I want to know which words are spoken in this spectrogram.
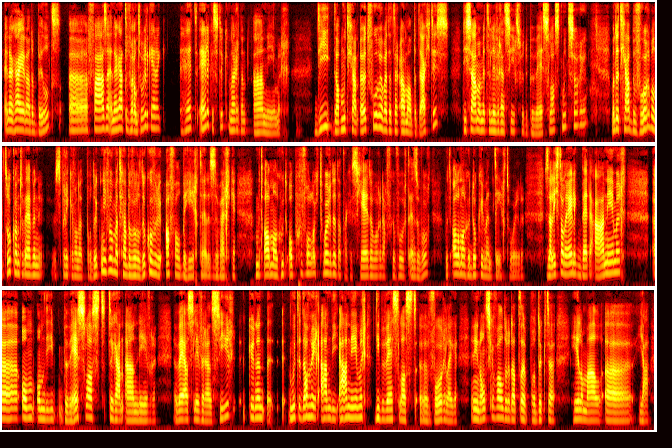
En dan ga je naar de beeldfase en dan gaat de verantwoordelijkheid eigenlijk een stuk naar de aannemer. Die dat moet gaan uitvoeren wat er allemaal bedacht is die samen met de leveranciers voor de bewijslast moet zorgen. Want het gaat bijvoorbeeld ook, want we, hebben, we spreken van het productniveau, maar het gaat bijvoorbeeld ook over uw afvalbeheer tijdens de werken. Het moet allemaal goed opgevolgd worden, dat dat gescheiden wordt, afgevoerd enzovoort. Het moet allemaal gedocumenteerd worden. Dus dat ligt dan eigenlijk bij de aannemer uh, om, om die bewijslast te gaan aanleveren. En wij als leverancier kunnen, uh, moeten dan weer aan die aannemer die bewijslast uh, voorleggen. En in ons geval, doordat de producten helemaal ja,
